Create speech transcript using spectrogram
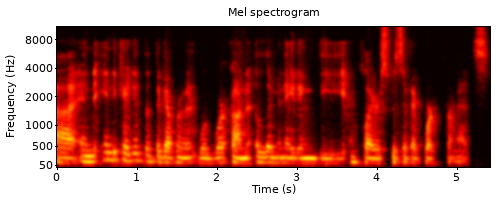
uh, and indicated that the government would work on eliminating the employer-specific work permits.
